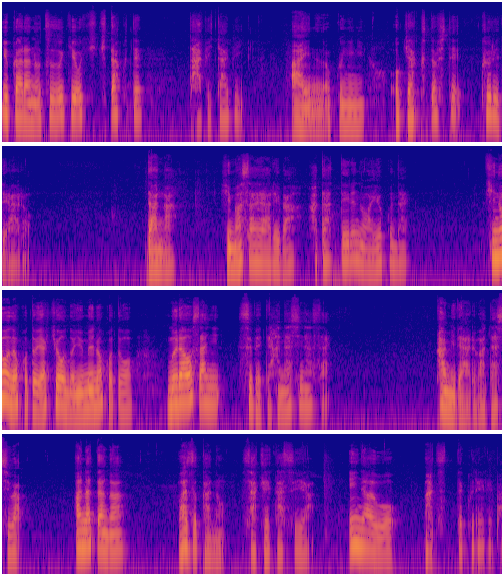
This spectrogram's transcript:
湯からの続きを聞きたくてたびたびアイヌの国にお客として来るであろう。だが暇さえあれば語っているのはよくない。昨日のことや今日の夢のことを村長にすべて話しなさい。神である私はあなたがわずかの酒粕や稲を祀ってくれれば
